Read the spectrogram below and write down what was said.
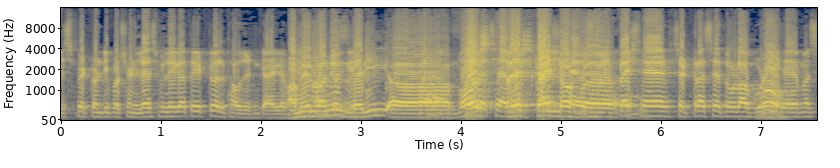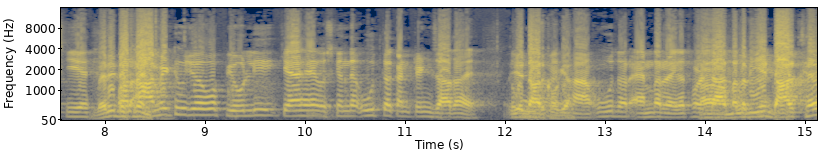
इस पे 20% परसेंट लेस मिलेगा तो ये 12000 का आएगा आमिर वन इज़ वेरी बहुत है फ्रेश काइंड ऑफ़ फ्रेश है सिट्रस है थोड़ा. बूढ़ी है मस्की है और आमिर टू जो है वो प्योरली क्या है उसके अंदर ऊद का कंटेंट ज़्यादा है तो ये डार्क हो गया। हाँ ऊद और एम्बर रहेगा थोड़ा हाँ, मतलब ये डार्क है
